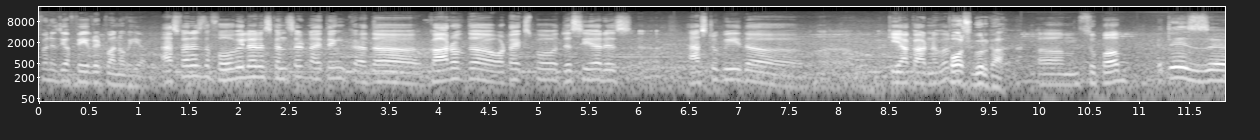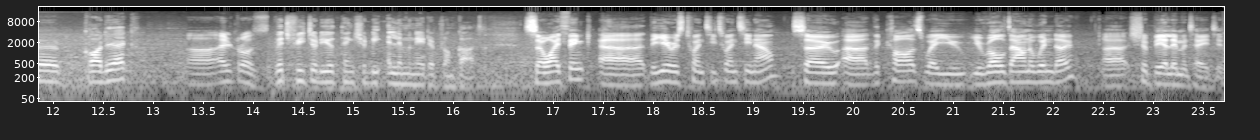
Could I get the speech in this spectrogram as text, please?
Which one is your favorite one over here? As far as the four wheeler is concerned, I think uh, the car of the Auto Expo this year is uh, has to be the uh, Kia Carnival. Force Gurkha. Um, superb. It is uh, Kodiaq. Uh, Altroz. Which feature do you think should be eliminated from cars? So I think uh, the year is 2020 now. So uh, the cars where you, you roll down a window uh, should be eliminated.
